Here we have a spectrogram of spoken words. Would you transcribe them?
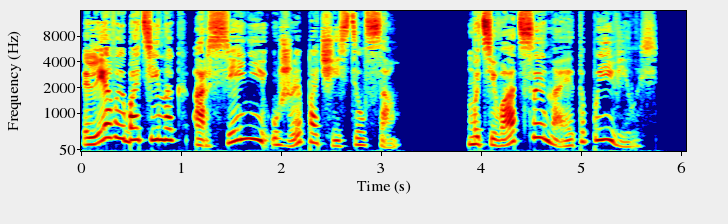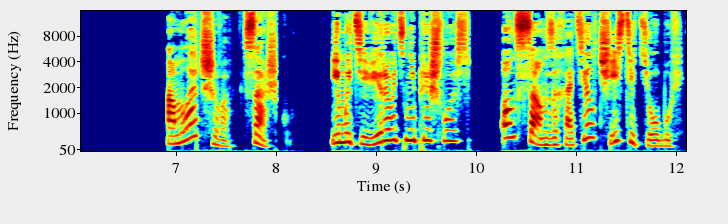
левый ботинок Арсений уже почистил сам. Мотивация на это появилась. А младшего, Сашку, и мотивировать не пришлось. Он сам захотел чистить обувь.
